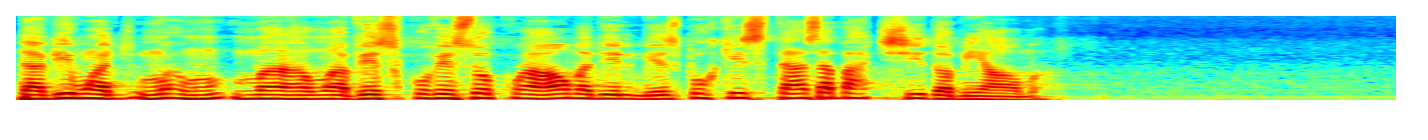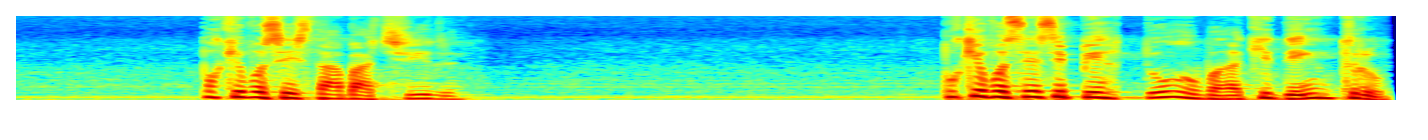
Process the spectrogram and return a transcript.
Davi uma, uma, uma, vez conversou com a alma dele mesmo, porque estás abatido, a minha alma. Porque você está abatida? Porque você se perturba aqui dentro.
